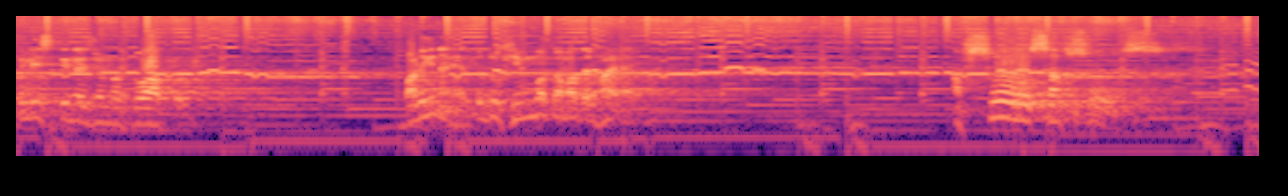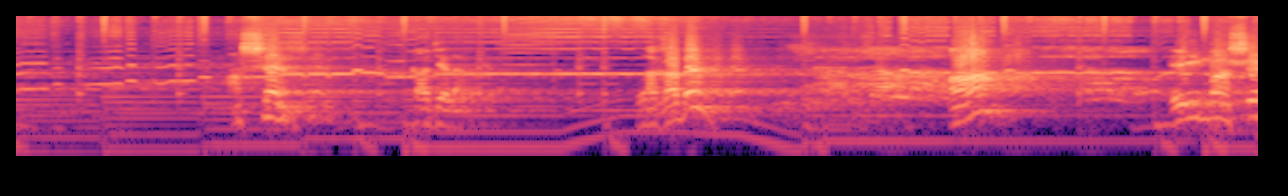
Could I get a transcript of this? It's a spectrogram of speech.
ফিলিস্তিনের জন্য দোয়া করব। পারি না এতটুকু হিম্মত আমাদের হয় না আফসোস আফসোস। আসেন, কাজে লাগাবেন? লাগাবেন? এই মাসে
